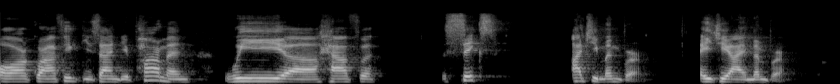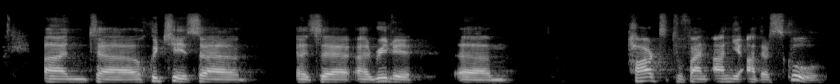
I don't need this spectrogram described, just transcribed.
our graphic design department, we have six AGI member, AGI member, and uh, which is uh, is uh, really um, hard to find any other school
